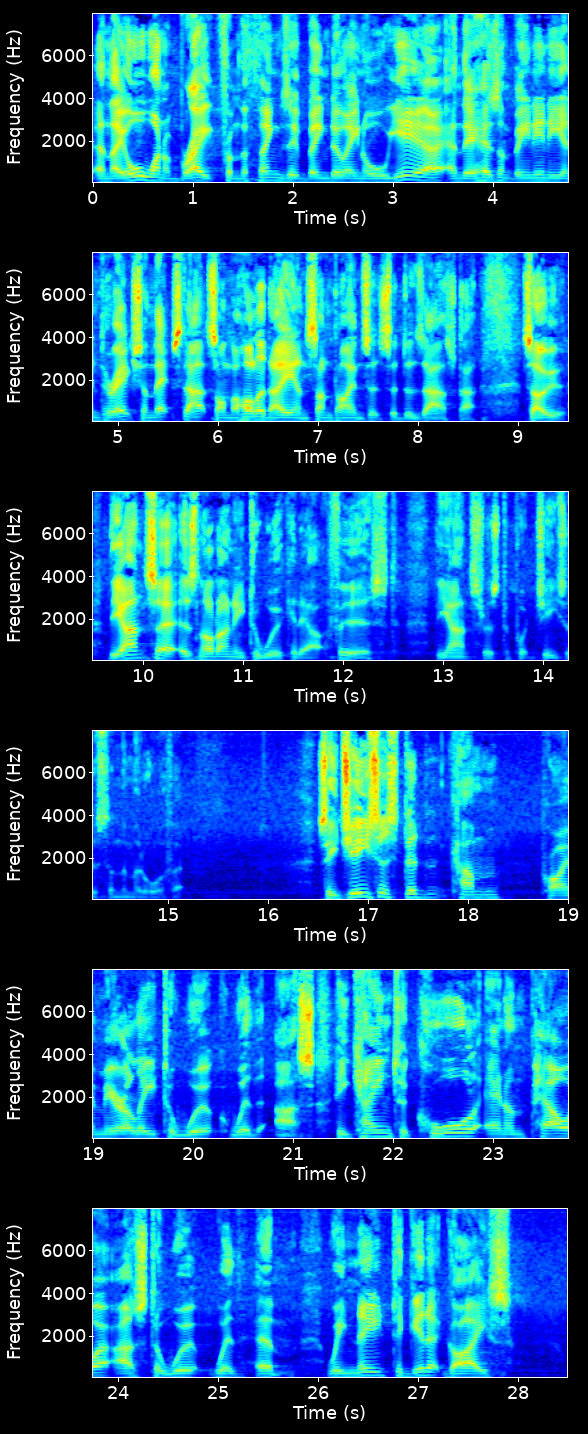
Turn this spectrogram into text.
and they all want a break from the things they've been doing all year, and there hasn't been any interaction. That starts on the holiday, and sometimes it's a disaster. So the answer is not only to work it out first, the answer is to put Jesus in the middle of it. See, Jesus didn't come primarily to work with us, He came to call and empower us to work with Him. We need to get it, guys.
